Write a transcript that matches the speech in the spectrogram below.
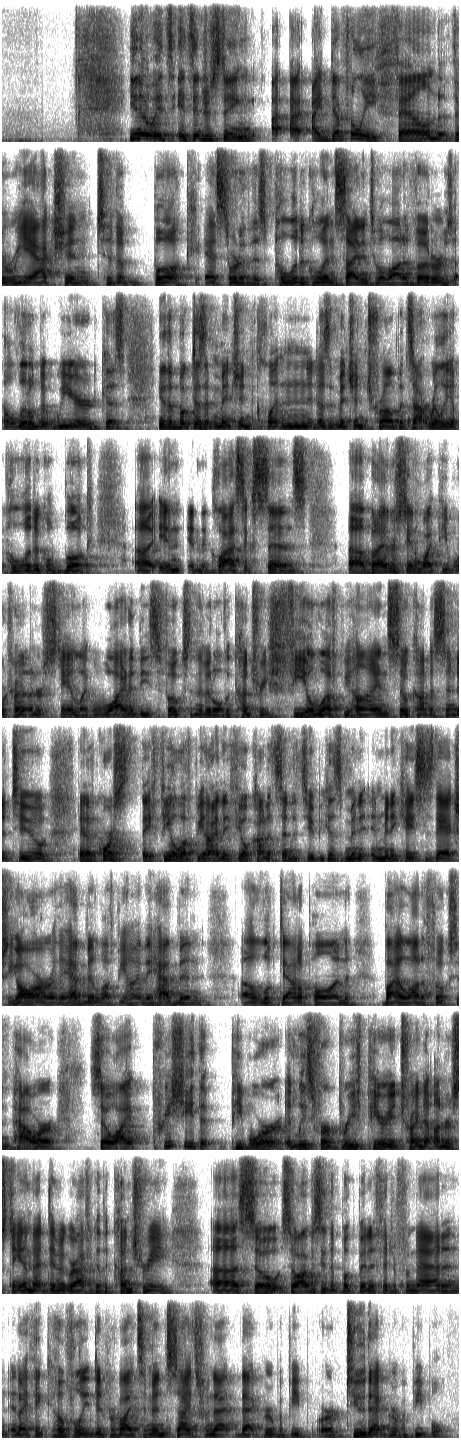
You know, it's it's interesting. I, I, definitely found the reaction to the book as sort of this political insight into a lot of voters a little bit weird because you know the book doesn't mention Clinton, it doesn't mention Trump. It's not really a political book uh, in in the classic sense. Uh, but I understand why people were trying to understand, like, why did these folks in the middle of the country feel left behind, so condescended to? And of course, they feel left behind. They feel condescended to because many, in many cases they actually are. They have been left behind. They have been uh, looked down upon by a lot of folks in power. So I appreciate that people were, at least for a brief period, trying to understand that demographic of the country. Uh, so, so obviously the book benefited from that, and and I think hopefully it did provide some insights from that that group of people or to that group of people.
